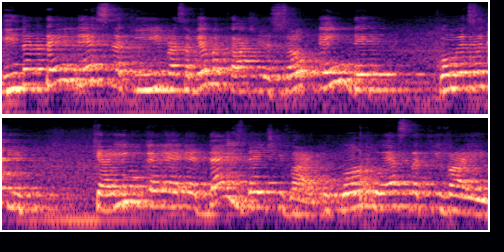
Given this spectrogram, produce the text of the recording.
E ainda tem desse daqui, para essa mesma caixa de direção, em D, como esse aqui. Que aí é, é, é 10 dentes que vai, enquanto essa daqui vai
